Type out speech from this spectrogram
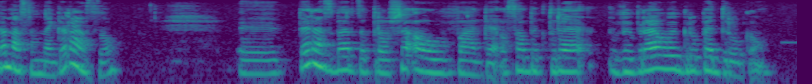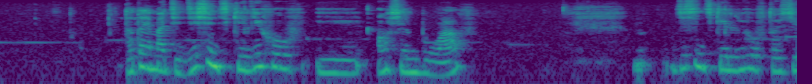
Do następnego razu. Y, teraz bardzo proszę o uwagę osoby, które wybrały grupę drugą. Tutaj macie 10 kielichów i 8 buław. 10 kielichów to się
